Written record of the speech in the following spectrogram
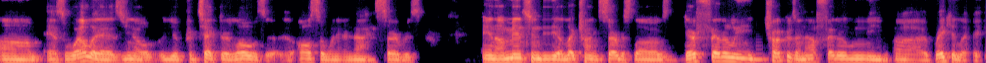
um, as well as you know you protect their loads uh, also when they're not in service. And I mentioned the electronic service laws; they're federally truckers are now federally uh, regulated,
